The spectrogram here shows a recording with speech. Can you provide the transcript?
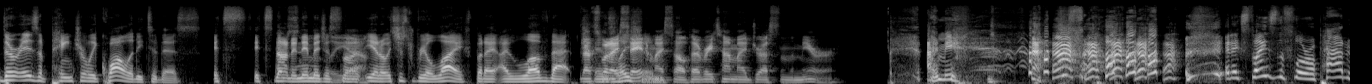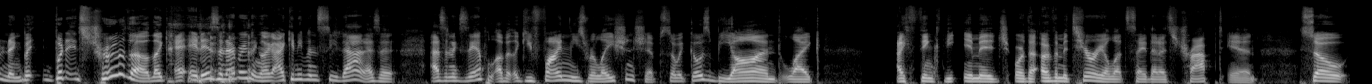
there is a painterly quality to this. It's it's not an image it's Absolutely, not yeah. you know it's just real life but i, I love that That's what I say to myself every time I dress in the mirror. i mean it explains the floral patterning but but it's true though. Like it it is in everything. Like i can even see that as a as an example of it. Like you find these relationships so it goes beyond like i think the image or the or the material let's say that it's trapped in. So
